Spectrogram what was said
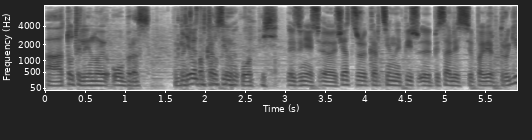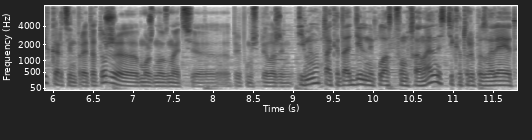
а, тот или иной образ, Но где он поставил картины... свою подпись. Извиняюсь, э, часто же картины пиш... Э, писались поверх других картин, про это тоже можно узнать при помощи приложения? Именно так, это отдельный пласт функциональности, который позволяет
